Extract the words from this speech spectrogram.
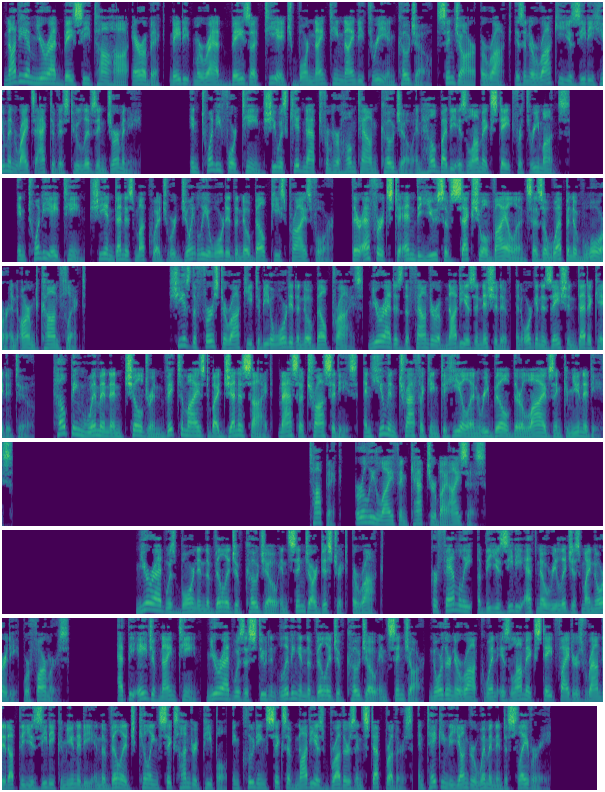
Nadia Murad Baisi Taha Arabic, Nadit Murad Beza Th born 1993 in Kojo, Sinjar, Iraq is an Iraqi Yazidi human rights activist who lives in Germany. In 2014 she was kidnapped from her hometown Kojo and held by the Islamic State for three months. In 2018, she and Denis Mukwege were jointly awarded the Nobel Peace Prize for their efforts to end the use of sexual violence as a weapon of war and armed conflict. She is the first Iraqi to be awarded a Nobel Prize. Murad is the founder of Nadia's Initiative, an organization dedicated to helping women and children victimized by genocide, mass atrocities, and human trafficking to heal and rebuild their lives and communities. Early life and capture by ISIS Murad was born in the village of Kojo in Sinjar district, Iraq. Her family, of the Yazidi ethno-religious minority, were farmers. At the age of 19, Murad was a student living in the village of Kojo in Sinjar, northern Iraq when Islamic State fighters rounded up the Yazidi community in the village killing 600 people, including six of Nadia's brothers and stepbrothers, and taking the younger women into slavery.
